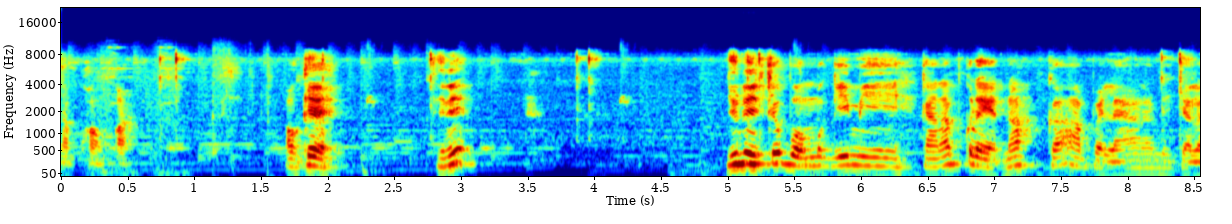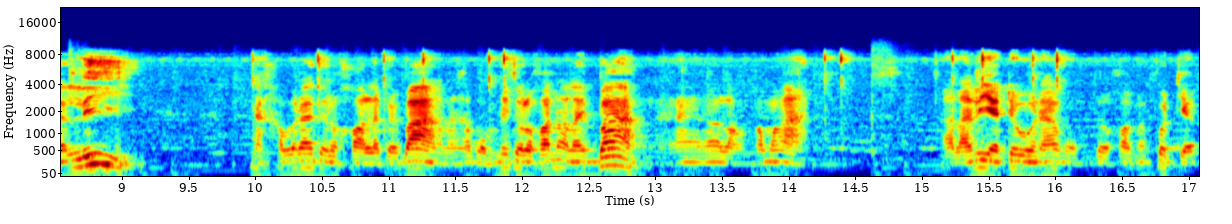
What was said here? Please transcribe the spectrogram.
รับของก่อนโอเค ทีนี้ยูนิตครับผมเมื่อกี้มีการอัปเกรดเนาะก็อัพไปแล้วนะมีแกลเลอรี่นะครับว่าได้ตัวละครอะไรไปบ้างนะครับผมมีตัวละครอะไรบ้างนะฮะก็ลองเข้ามาอ่านรายละเอียดดูนะครับผมตัวละครมันโคตรเยอะ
